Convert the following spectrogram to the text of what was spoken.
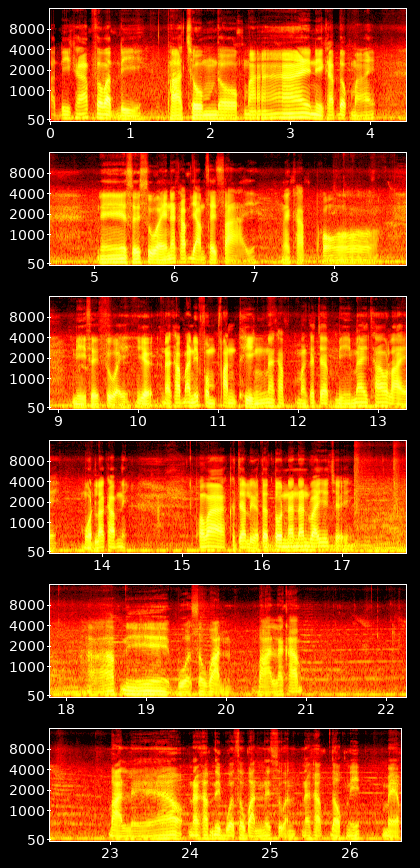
สวัสดีครับสวัสดีพาชมดอกไม้นี่ครับ ดอกไม้นี่สวยๆนะครับ ยามสายๆนะครับก็มีสวยๆเยอะนะครับ อันนี้ผมฟันทิ้งนะครับ มันก็จะมีไม่เท่าไหร่หมดแล้วครับนี่ เพราะว่าก็จะเหลือแต่ต้นนั้นๆไว้เฉยๆครับนี่บัวสวรรค์บานแล้วครับ บานแล้วนะครับในบัวสวรรค์ในสวนนะครับ ดอกนี้ แมบ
